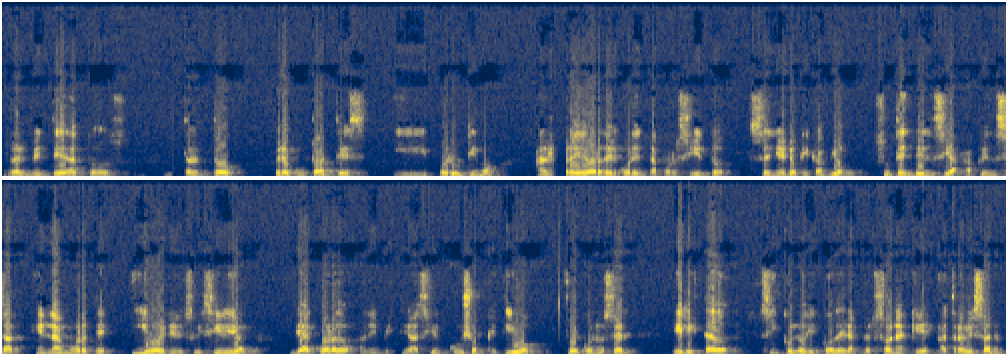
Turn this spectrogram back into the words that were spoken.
Realmente datos tanto preocupantes y por último alrededor del 40% señaló que cambió su tendencia a pensar en la muerte y o en el suicidio, de acuerdo a la investigación cuyo objetivo fue conocer el estado psicológico de las personas que atravesaron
